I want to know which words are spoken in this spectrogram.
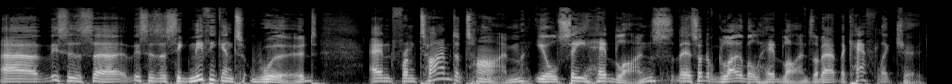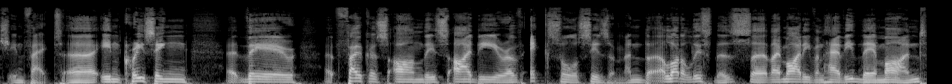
Uh, this is uh, this is a significant word. And from time to time, you'll see headlines, they're sort of global headlines about the Catholic Church, in fact, uh, increasing uh, their uh, focus on this idea of exorcism. And a lot of listeners, uh, they might even have in their mind,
